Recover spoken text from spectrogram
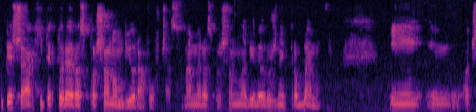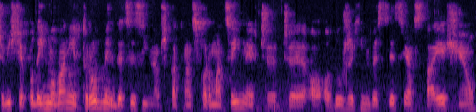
po pierwsze architekturę rozproszoną biura wówczas, mamy rozproszoną na wiele różnych problemów. I, i oczywiście podejmowanie trudnych decyzji, na przykład transformacyjnych, czy, czy o, o dużych inwestycjach, staje się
